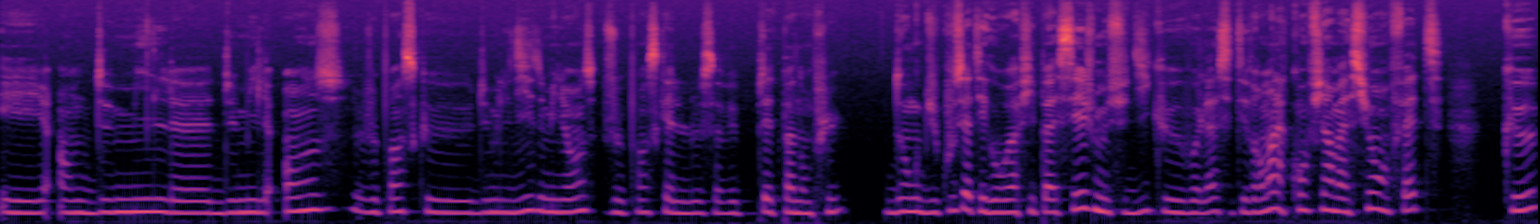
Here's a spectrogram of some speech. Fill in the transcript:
Et en 2000, 2011, je pense que 2010, 2011, je pense qu'elle ne le savait peut-être pas non plus. Donc du coup, cette échographie passée, je me suis dit que voilà, c'était vraiment la confirmation en fait que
